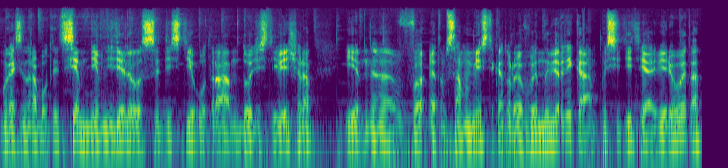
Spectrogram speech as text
Магазин работает 7 дней в неделю с 10 утра до 10 вечера. И э, в этом самом месте, которое вы наверняка посетите, я верю в это,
